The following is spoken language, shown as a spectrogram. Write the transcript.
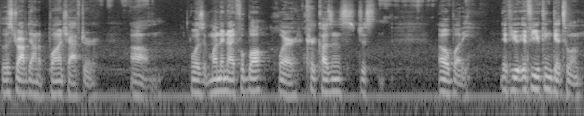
So this dropped down a bunch after, um, was it Monday Night Football, where Kirk Cousins just, oh buddy, if you if you can get to him,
